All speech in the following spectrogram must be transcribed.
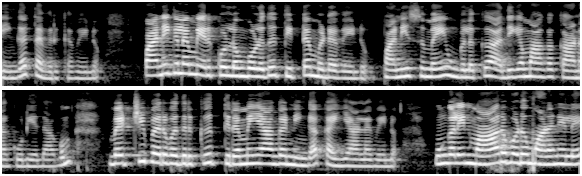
நீங்கள் தவிர்க்க வேண்டும். பணிகளை மேற்கொள்ளும் பொழுது திட்டமிட வேண்டும். பணி சுமை உங்களுக்கு அதிகமாக காணக்கூடியதாகும். வெற்றி பெறுவதற்கு திறமையாக நீங்கள் கையாள வேண்டும். உங்களின் மாறுபடும் மனநிலை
